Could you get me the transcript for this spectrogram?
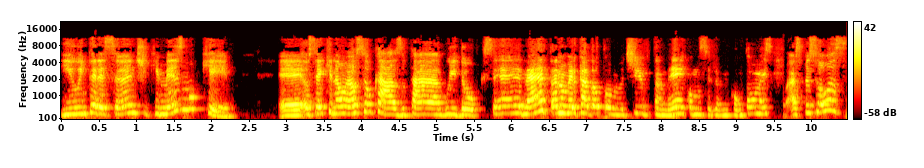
E o interessante é que mesmo que é, eu sei que não é o seu caso, tá, Guido? Porque você né, tá no mercado automotivo também, como você já me contou, mas as pessoas,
